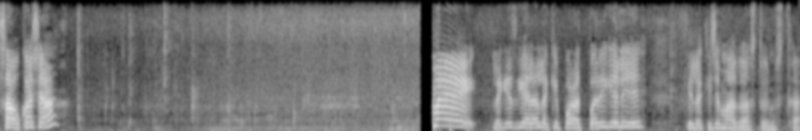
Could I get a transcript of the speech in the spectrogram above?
सावकाश हा. मै, लगेच गेला लकी पळत. परी गेली की लकीच्या मागं असतोय नुसता.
